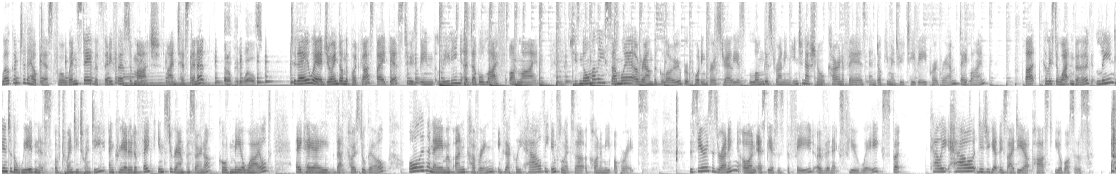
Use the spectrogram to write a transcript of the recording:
Welcome to the Help Desk for Wednesday, the 31st of March. I'm Tess Bennett. And I'm Peter Wells. Today, we're joined on the podcast by a guest who's been leading a double life online. She's normally somewhere around the globe reporting for Australia's longest running international current affairs and documentary TV program, Dateline. But Calliste Weitenberg leaned into the weirdness of 2020 and created a fake Instagram persona called Mia Wilde aka That Coastal Girl, all in the name of uncovering exactly how the influencer economy operates. The series is running on SBS's The Feed over the next few weeks, but Callie, how did you get this idea past your bosses?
